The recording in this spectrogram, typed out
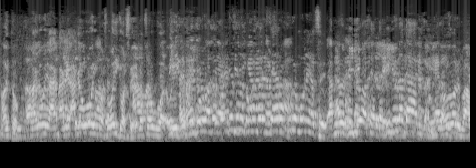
হয়তো তাহলে ওই আগে আগে ওই করছে ওই করছে। ব্যবসা ও- ওই আপনার ভিডিও আছে ভিডিওটা ওরে বাবা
